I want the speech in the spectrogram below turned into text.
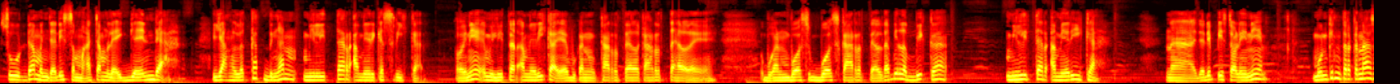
sudah menjadi semacam legenda yang lekat dengan militer Amerika Serikat. Oh ini militer Amerika ya, bukan kartel-kartel ya. Bukan bos-bos kartel, tapi lebih ke militer Amerika. Nah, jadi pistol ini mungkin terkenal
